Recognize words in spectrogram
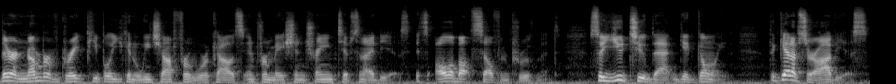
There are a number of great people you can leech off for workouts, information, training tips, and ideas. It's all about self improvement. So YouTube that and get going. The get ups are obvious,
